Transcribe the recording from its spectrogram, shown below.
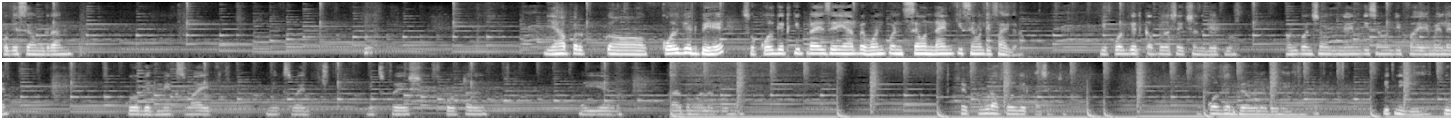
फोर्टी सेवन ग्राम यहाँ पर कोलगेट भी है सो कोलगेट की प्राइस है यहाँ पे वन पॉइंट सेवन नाइन की सेवेंटी फाइव ग्राम ये कोलगेट का पूरा सेक्शन देख लो। वन पॉइंट सेवन नाइन की सेवेंटी फाइव एम एल है। Colgate mix white mix white express hotel ये कार्बन वाला भी है। फिर पूरा कोलगेट का सेक्शन कोलगेट भी अवेलेबल है यहाँ पर। कितनी की टू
